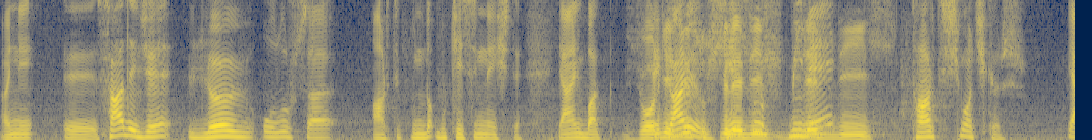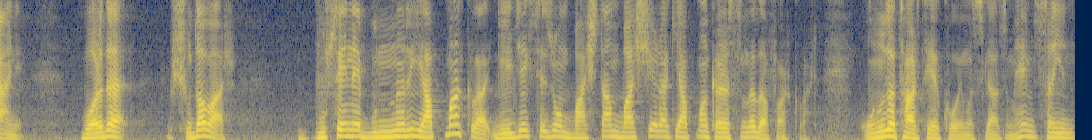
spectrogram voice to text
Hani e, sadece löv olursa artık bunda bu kesinleşti. Yani bak Jorge tekrar Jesus bile, Jesus değil, bile- bile değil. tartışma çıkarır. Yani bu arada şu da var. Bu sene bunları yapmakla gelecek sezon baştan başlayarak yapmak arasında da fark var. Onu da tartıya koyması lazım. Hem Sayın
